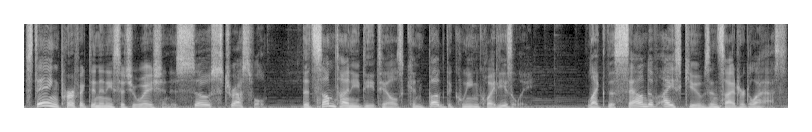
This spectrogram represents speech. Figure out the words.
Staying perfect in any situation is so stressful that some tiny details can bug the Queen quite easily. Like the sound of ice cubes inside her glass.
